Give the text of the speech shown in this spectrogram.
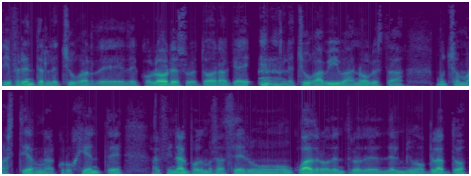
diferentes lechugas de, colores, sobre todo ahora que hay lechuga viva, ¿no? que está mucho más tierna, crujiente. Al final podemos hacer un, cuadro dentro del mismo plato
